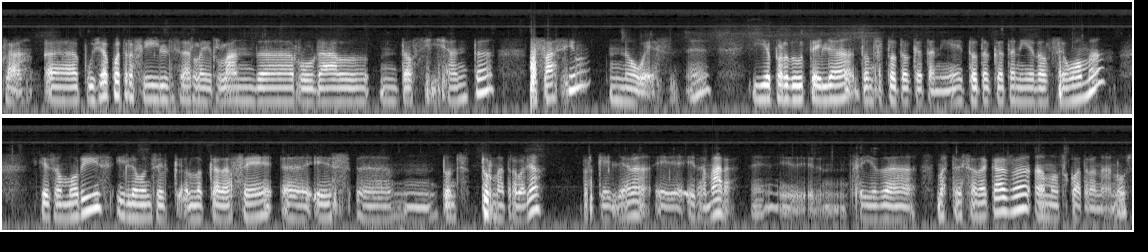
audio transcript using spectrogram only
Clar, eh, pujar quatre fills a la Irlanda rural dels 60, fàcil no ho és. Eh? I ha perdut ella doncs, tot el que tenia, i tot el que tenia del seu home, que és el Maurice, i llavors el, el que ha de fer eh, és eh, doncs, tornar a treballar, perquè ella era, era, era mare, eh? Era- feia de mestressa de casa amb els quatre nanos.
